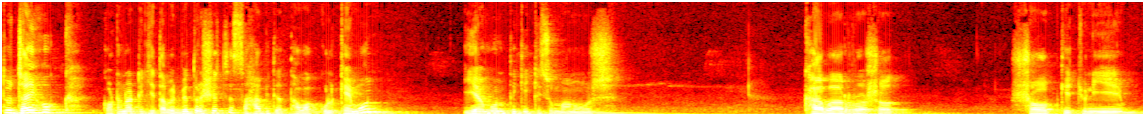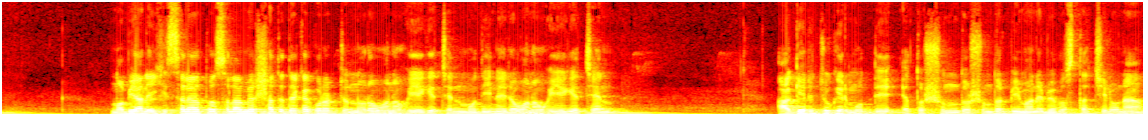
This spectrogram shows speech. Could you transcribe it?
তো যাই হোক ঘটনাটি কিতাবের ভেতরে এসেছে, সাহাবিদের তাওয়াক্কুল কেমন? ইয়ামন থেকে কিছু মানুষ। খাবার, রসদ, সব কিছু নিয়ে নবী আলী হিসালাতামের সাথে দেখা করার জন্য রওনা হয়ে গেছেন, মদিনায় রওনা হয়ে গেছেন। আগের যুগের মধ্যে এত সুন্দর সুন্দর বিমানের ব্যবস্থা ছিল না।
